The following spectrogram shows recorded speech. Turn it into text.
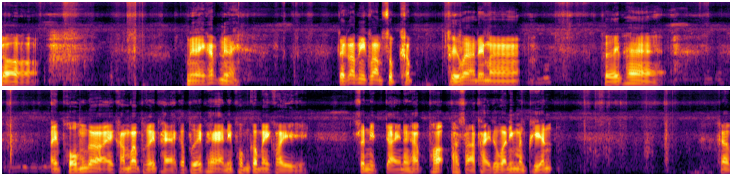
ก็ เหนื่อยครับเหนื่อย แต่ก็มีความสุขครับ ถือว่าได้มา เผยแพร่ ไอ้ผมก็ไอ้คำว่าเผยแผ่กับเผยแพร่นี่ผมก็ไม่ค่อยสนิทใจนะครับ เพราะภาษาไทยทุกวันนี้มันเพี้ยน ครับ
